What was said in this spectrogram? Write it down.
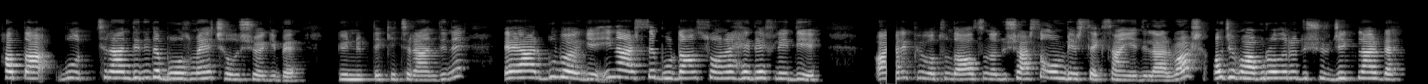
Hatta bu trendini de bozmaya çalışıyor gibi günlükteki trendini. Eğer bu bölge inerse buradan sonra hedeflediği aylık pivotun da altına düşerse 11.87'ler var. Acaba buralara düşürecekler de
